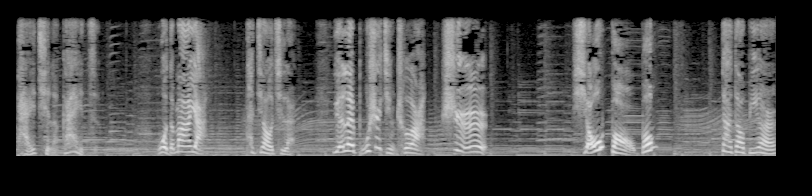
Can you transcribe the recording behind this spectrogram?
抬起了盖子，我的妈呀！他叫起来：“原来不是警车啊，是小宝宝！”大盗比尔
